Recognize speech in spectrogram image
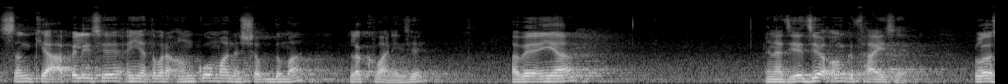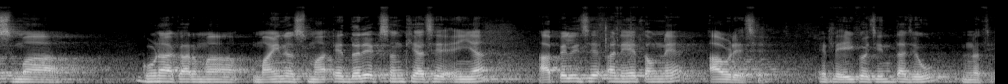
સંખ્યા આપેલી છે. અહીંયા તમારા અંકોમાં અને શબ્દમાં લખવાની છે. હવે અહીંયા એના જે જે અંક થાય છે, પ્લસમાં, ગુણાકારમાં, માઇનસમાં, એ દરેક સંખ્યા છે અહીંયા આપેલી છે અને એ તમને આવડે છે. એટલે એ કોઈ ચિંતા જેવું નથી.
